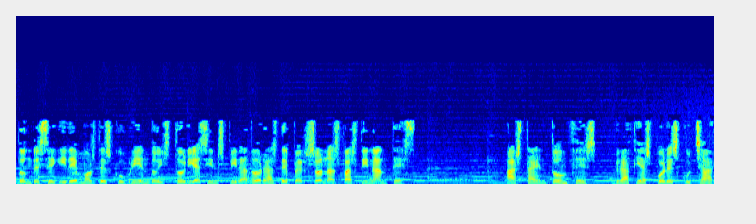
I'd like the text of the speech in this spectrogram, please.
donde seguiremos descubriendo historias inspiradoras de personas fascinantes. Hasta entonces, gracias por escuchar.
